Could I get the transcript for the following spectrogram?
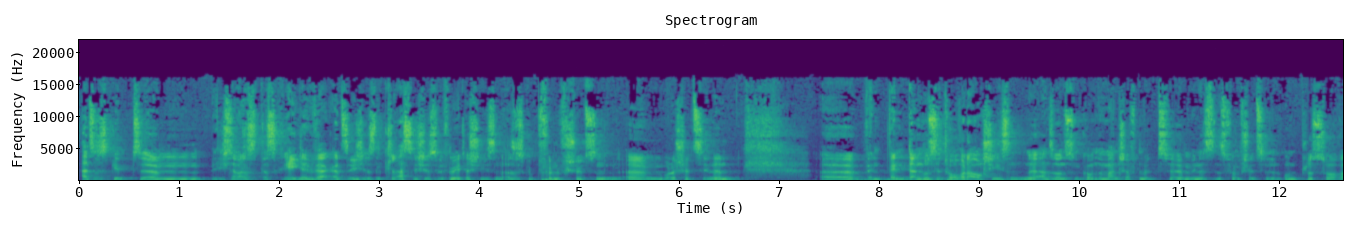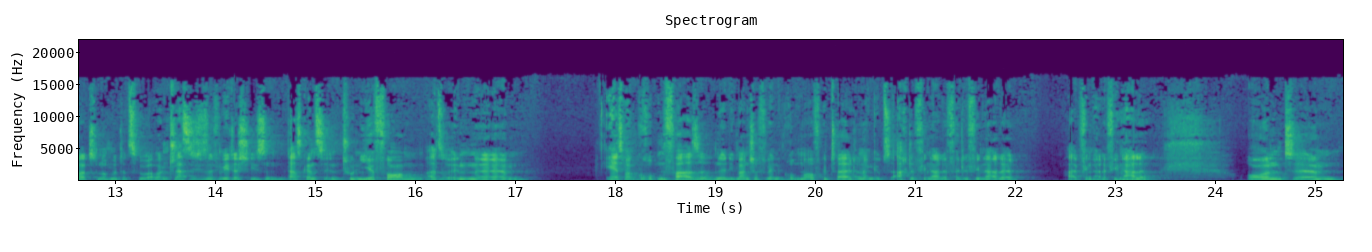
Also es gibt, ähm, ich sag mal, das, das Regelwerk an sich ist ein klassisches Elfmeterschießen. Also es gibt fünf Schützen ähm, oder Schützinnen. Äh, wenn, wenn, dann muss der Torwart auch schießen. Ne? Ansonsten kommt eine Mannschaft mit äh, mindestens fünf Schützen und plus Torwart noch mit dazu. Aber ein klassisches Elfmeterschießen, das Ganze in Turnierform, also in äh, erstmal Gruppenphase. Ne? Die Mannschaft werden in Gruppen aufgeteilt und dann gibt's Achtelfinale, Viertelfinale, Halbfinale, Finale. Und ähm,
